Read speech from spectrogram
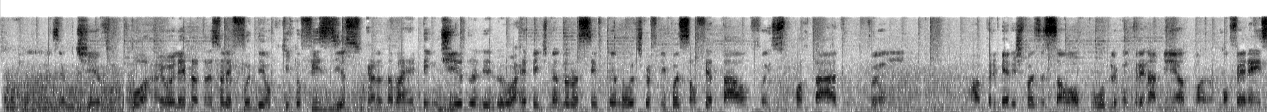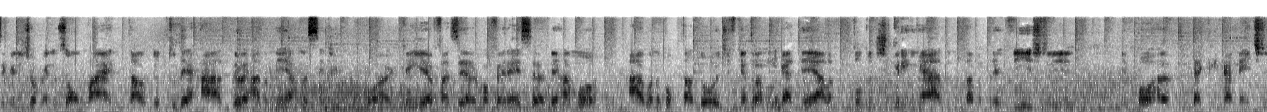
como executivo, porra, eu olhei pra trás e falei, fudeu, por que, que eu fiz isso, cara? Eu tava arrependido ali. O arrependimento durou cinco minutos, que eu fiquei em posição fetal, foi insuportável, foi um, uma primeira exposição ao público, um treinamento, uma conferência que a gente organizou online e tal, deu tudo errado, deu errado mesmo, assim, de, quem ia fazer a conferência derramou água no computador, tive que entrar no lugar dela, todo desgrenhado, não estava previsto e, e, porra, tecnicamente,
